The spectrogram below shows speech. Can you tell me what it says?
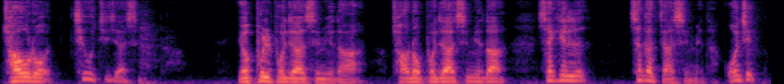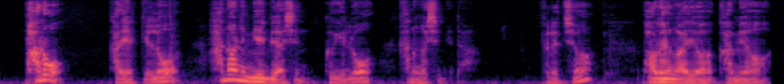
좌우로 치우치지 않습니다. 옆을 보지 않습니다. 좌우로 보지 않습니다. 새길 생각지 않습니다. 오직 바로 가의 길로 하나님 예비하신 그 길로 가는 것입니다. 그렇죠? 바로 행하여 가며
